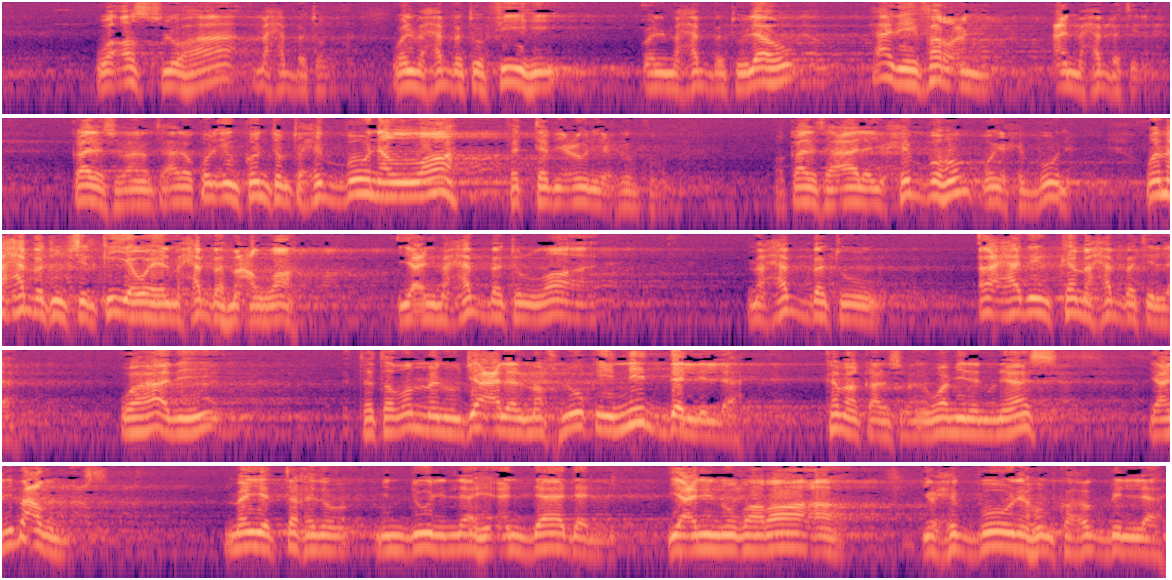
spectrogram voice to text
وأصلها محبة الله. والمحبة فيه والمحبة له هذه فرع عن محبة الله. قال سبحانه وتعالى قل إن كنتم تحبون الله فاتبعوني يحببكم. الله وقال تعالى يحبهم ويحبونه. ومحبة شركية وهي المحبة مع الله. يعني محبة الله محبة أحد كمحبة الله. وهذه تتضمن جعل المخلوق ندا لله كما قال سبحانه ومن الناس يعني بعض الناس. من يتخذ من دون الله أندادا يعني نظراء يحبونهم كحب الله.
